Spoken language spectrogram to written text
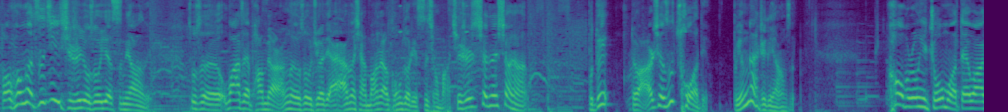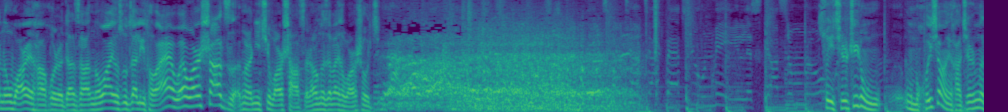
包括我自己，其实有时候也是那样的，就是娃在旁边，我有时候觉得，哎呀，我先忙点工作的事情吧。其实现在想想，不对，对吧？而且是错的，不应该这个样子。好不容易周末带娃能玩一下或者干啥，我娃有时候在里头，哎，我要玩沙子，我说你去玩沙子，然后我在外头玩手机。所以其实这种，我们回想一下，其实我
